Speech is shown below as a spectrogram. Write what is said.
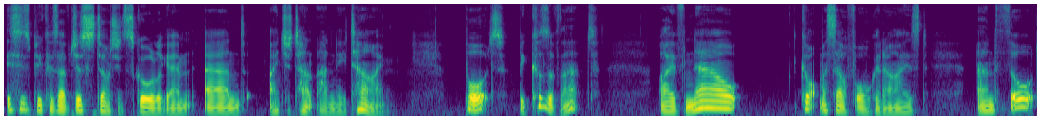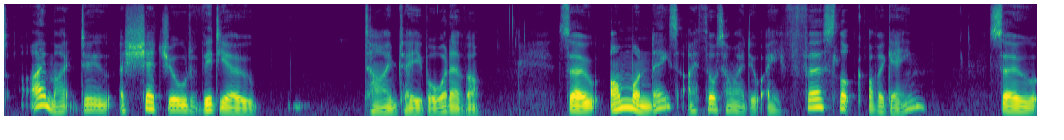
this is because I've just started school again, and I just haven't had any time. But because of that, I've now got myself organised and thought I might do a scheduled video timetable, whatever. So on Mondays, I thought I might do a first look of a game. So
